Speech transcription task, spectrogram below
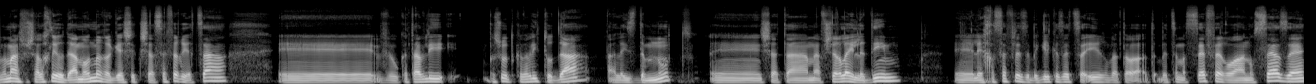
ממש, הוא שלח לי הודעה מאוד מרגשת כשהספר יצא, והוא כתב לי, פשוט כתב לי תודה על ההזדמנות שאתה מאפשר לילדים להיחשף לזה בגיל כזה צעיר, ואתה בעצם הספר או הנושא הזה,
